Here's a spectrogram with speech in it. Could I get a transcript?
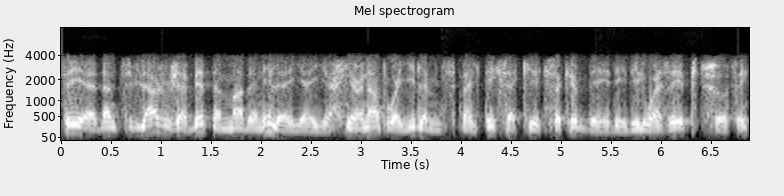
tu sais, euh, dans le petit village où j'habite, à un moment donné, il y, a, y y un employé de la municipalité qui, s'oc- qui s'occupe des, des, des loisirs puis tout ça, tu sais.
